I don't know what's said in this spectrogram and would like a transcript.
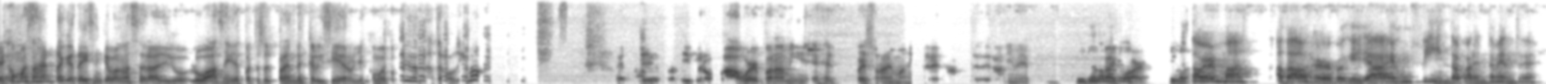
Es como esa gente que te dicen que van a hacer algo, lo hacen y después te sorprendes que lo hicieron. Y es como, ¿por qué te lo digo? Este, sí, pero Power para mí es el personaje más interesante del anime. Y yo como quiero saber más about her porque ya es un fiend aparentemente.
